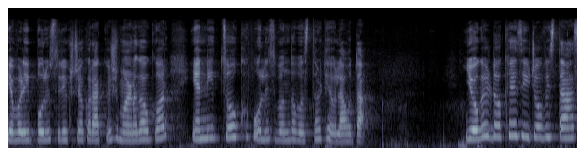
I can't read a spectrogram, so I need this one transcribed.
यावेळी पोलीस निरीक्षक राकेश माणगावकर यांनी चोख पोलीस बंदोबस्त ठेवला होता. योगेश डोके झी चोवीस तास.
